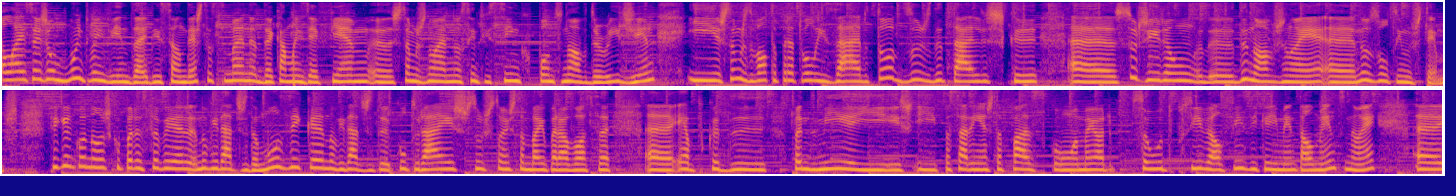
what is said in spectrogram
Olá e sejam muito bem-vindos à edição desta semana da Camões FM. Eh, estamos no ano 105.9 da Region e estamos de volta para atualizar todos os detalhes que uh, surgiram de, de, novos, não é? Uh, nos últimos tempos. Fiquem connosco para saber novidades da música, novidades de, culturais, sugestões também para a vossa uh, época de pandemia e, e, passarem esta fase com a maior saúde possível, física e mentalmente, não é?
